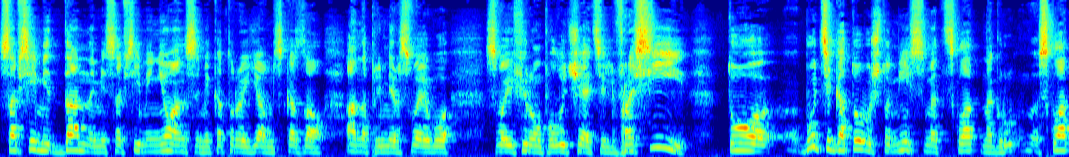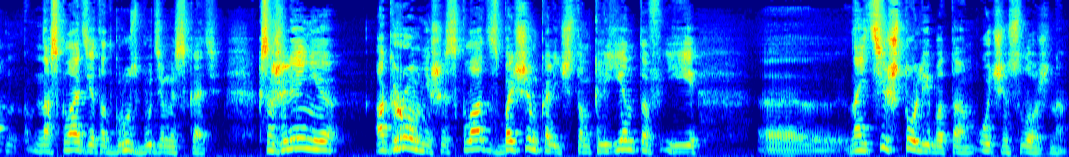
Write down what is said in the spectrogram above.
со всеми данными, со всеми нюансами, которые я вам сказал, а, например, своего, свою фирму-получатель в России, то будьте готовы, что месяцем этот склад на, гру... склад, на складе этот груз будем искать. К сожалению, огромнейший склад с большим количеством клиентов, и э, найти что-либо там очень сложно.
